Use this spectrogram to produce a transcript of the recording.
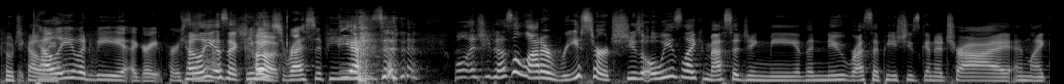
Coach Kelly. Kelly would be a great person. Kelly is a she cook. makes recipes. Yeah. well, and she does a lot of research. She's always like messaging me the new recipe she's going to try. And like,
